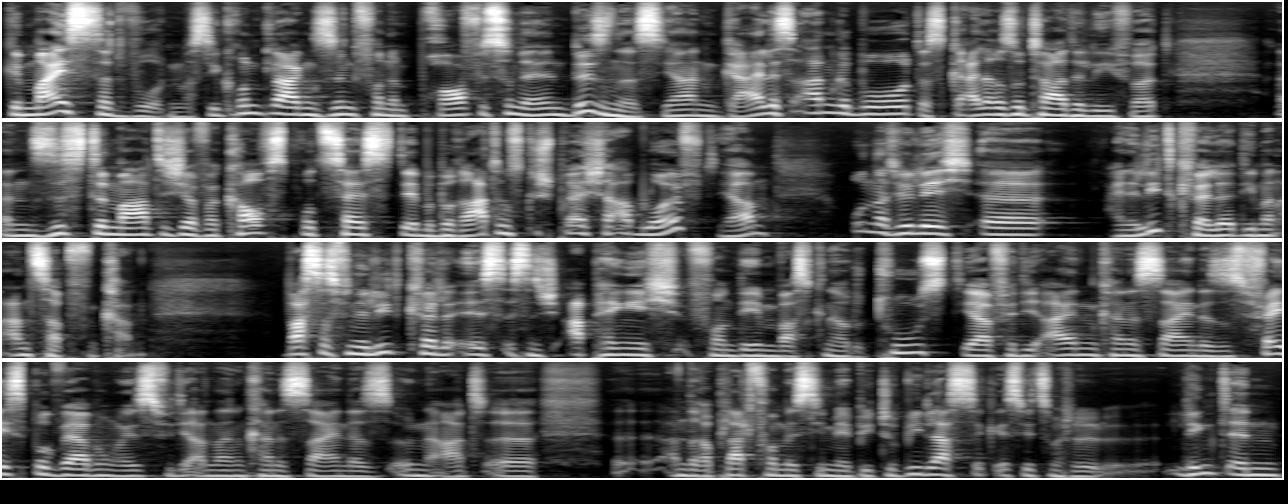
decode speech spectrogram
gemeistert wurden, was die Grundlagen sind von einem professionellen Business. Ja, ein geiles Angebot, das geile Resultate liefert, ein systematischer Verkaufsprozess, der über Beratungsgespräche abläuft, ja, und natürlich äh, eine Leadquelle, die man anzapfen kann. Was das für eine Leadquelle ist, ist nicht abhängig von dem, was genau du tust. Ja, für die einen kann es sein, dass es Facebook-Werbung ist, für die anderen kann es sein, dass es irgendeine Art äh, andere Plattform ist, die mehr B2B-lastig ist, wie zum Beispiel LinkedIn.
